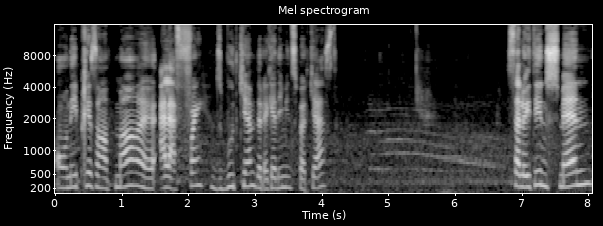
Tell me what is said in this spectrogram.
on est présentement euh, à la fin du bootcamp de l'Académie du podcast. Ça a été une semaine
